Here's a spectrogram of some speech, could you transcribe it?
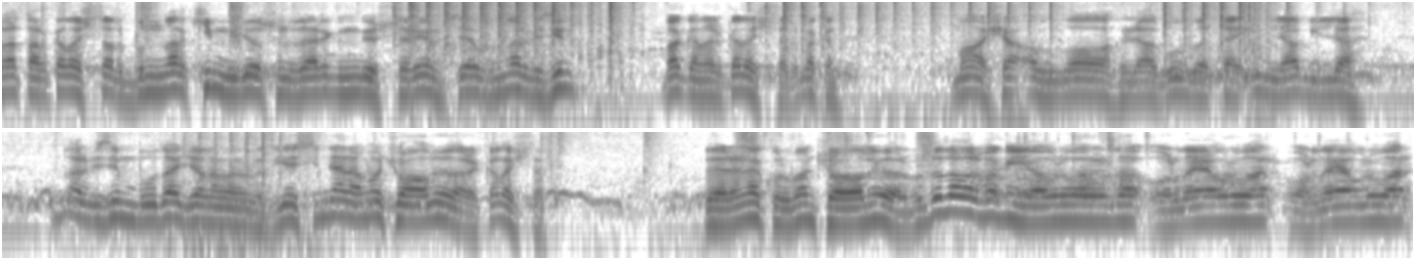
Evet arkadaşlar bunlar kim biliyorsunuz her gün gösteriyorum size. Bunlar bizim bakın arkadaşlar bakın. Maşallah la kuvvete illa billah. Bunlar bizim buğday canavarımız. Yesinler ama çoğalıyorlar arkadaşlar. Verene kurban çoğalıyorlar. Burada da var bakın yavru var orada. Orada yavru var. Orada yavru var.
